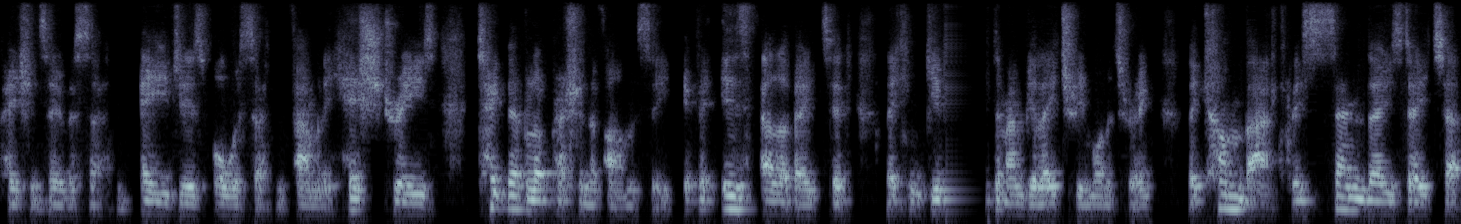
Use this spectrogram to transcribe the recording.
patients over certain ages or with certain family histories, take their blood pressure in the pharmacy. If it is elevated, they can give them ambulatory monitoring. They come back, they send those data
